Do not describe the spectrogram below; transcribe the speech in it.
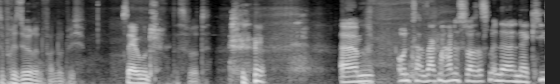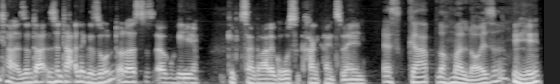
Zur Friseurin von Ludwig. Sehr gut. Das wird. ähm, und sag mal, Hannes, was ist mit in der, in der Kita? Sind da, sind da alle gesund oder ist das irgendwie, gibt es da gerade große Krankheitswellen? Es gab nochmal Läuse. Mhm.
